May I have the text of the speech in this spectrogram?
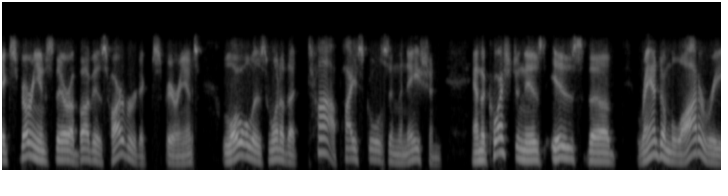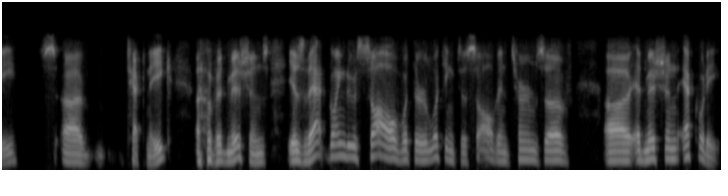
experience there above his Harvard experience. Lowell is one of the top high schools in the nation. And the question is is the random lottery uh, technique of admissions, is that going to solve what they're looking to solve in terms of uh, admission equity?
